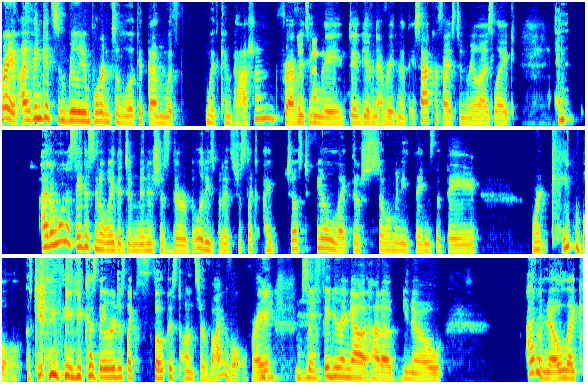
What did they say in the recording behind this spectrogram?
Right. I think it's really important to look at them with with compassion for everything yeah. they did given everything that they sacrificed and realize like and I don't want to say this in a way that diminishes their abilities, but it's just like I just feel like there's so many things that they weren't capable of giving me because they were just like focused on survival, right? Mm-hmm. So figuring out how to, you know, I don't know, like,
